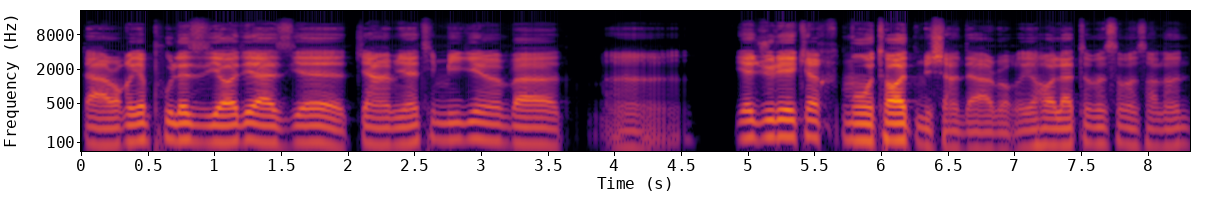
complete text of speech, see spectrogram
در واقع پول زیادی از یه جمعیتی می‌گیرن و یه جوریه که معتاد میشن در واقع. یه حالت مثل مثلا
